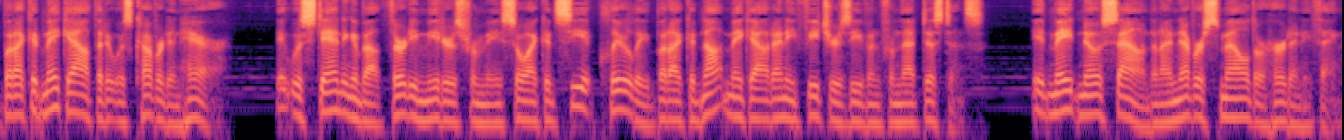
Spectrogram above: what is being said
but I could make out that it was covered in hair. It was standing about 30 meters from me so I could see it clearly but I could not make out any features even from that distance. It made no sound and I never smelled or heard anything.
